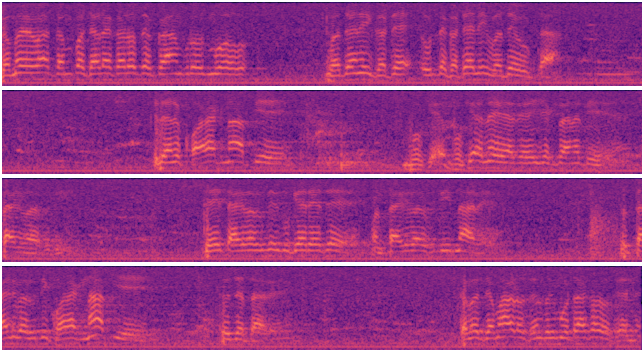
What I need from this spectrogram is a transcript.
ગમે એવા ધંપછાડા કરો તો કામ, ક્રોધ, મોહ વધે નહીં, ઘટે ઉડતે ઘટે નહીં, વધે ઉડતા. એટલે ખોરાક ના આપીએ. ખોરાક ના આપીએ તો જતા રહે. તમે જમાડો છો મોટા કરો છો એને.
